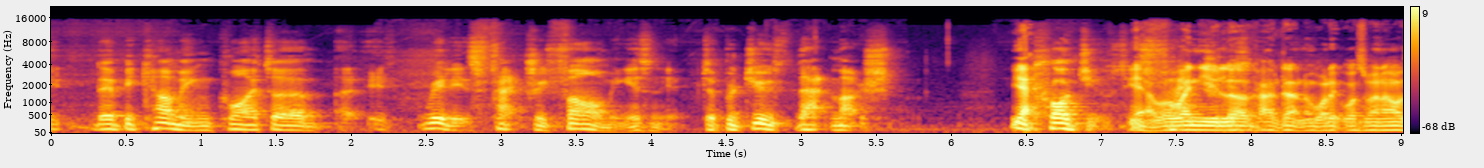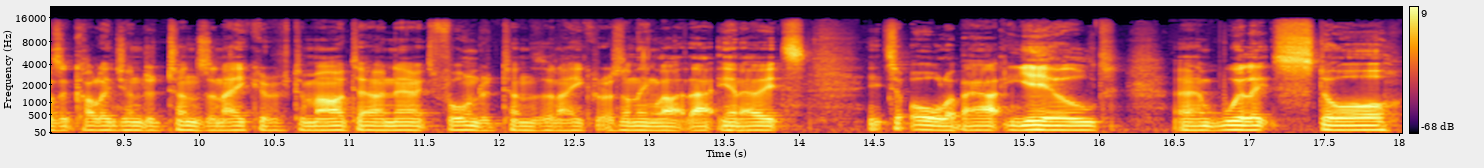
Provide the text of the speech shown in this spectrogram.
it, they're becoming quite a. It, really, it's factory farming, isn't it? To produce that much Yeah. produce. Yeah, well, when you look. I don't know what it was when I was at college, 100 tons an acre of tomato, and now it's 400 tons an acre or something like that. You know, it's it's all about yield, um, will it store.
